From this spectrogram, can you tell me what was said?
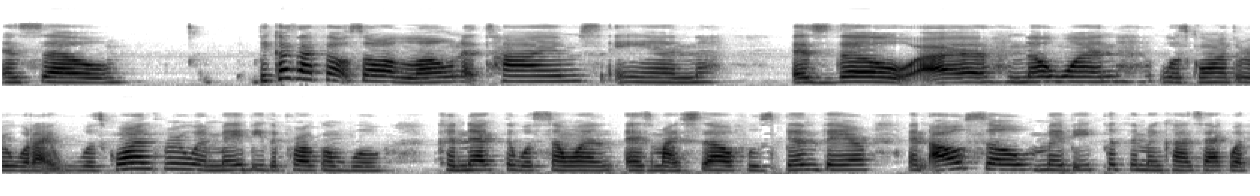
And so because I felt so alone at times and as though I, no one was going through what I was going through, and maybe the program will connect them with someone as myself who's been there, and also maybe put them in contact with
